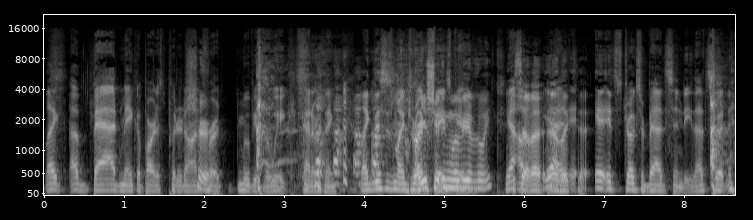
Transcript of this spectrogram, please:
like a bad makeup artist put it on Sure. for a movie of the week kind of a thing. Like this is my drug. Are you shooting phase movie beard. of the week? Yeah, So, uh, I- I yeah. like it- that. it- it's drugs are bad, Cindy. That's what.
